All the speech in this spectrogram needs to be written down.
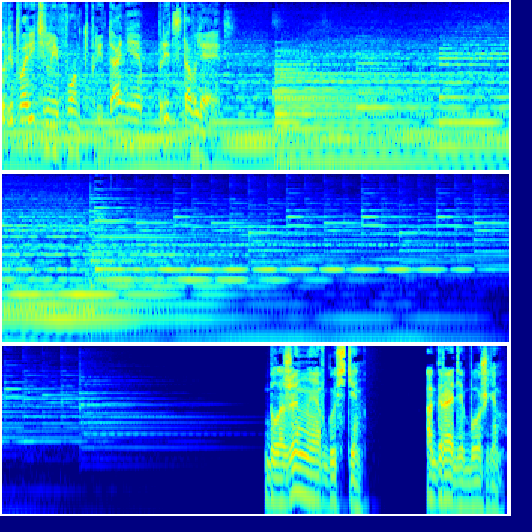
благотворительный фонд «Предания» представляет. Блаженный Августин. О Граде Божьем.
